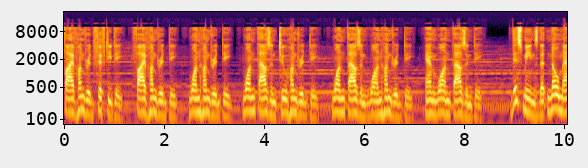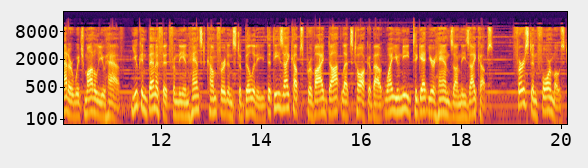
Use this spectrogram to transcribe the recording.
550D, 500D, 100D, 1200D, 1100D, and 1000D. This means that no matter which model you have, you can benefit from the enhanced comfort and stability that these eyecups provide. Let's talk about why you need to get your hands on these eyecups. First and foremost,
